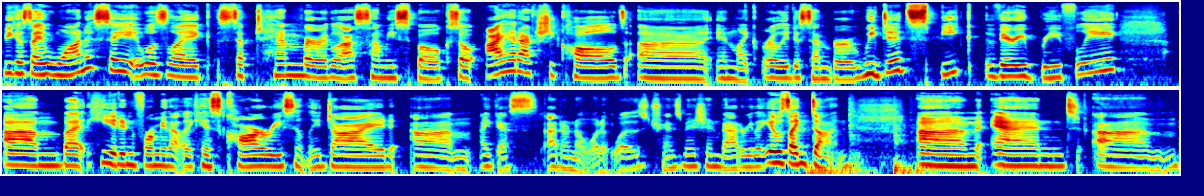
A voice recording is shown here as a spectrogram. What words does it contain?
because I want to say it was like September the last time we spoke. So I had actually called uh, in like early December. We did speak very briefly, um, but he had informed me that like his car recently died. Um, I guess I don't know what it was, transmission, battery. Like it was like done, um, and um,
